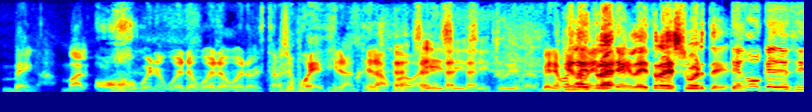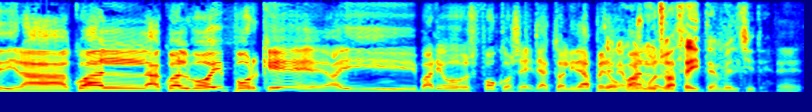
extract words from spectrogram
Venga, vale. Oh, bueno, bueno, bueno, bueno. Esto no se puede decir antena, Juan. Sí, sí, sí, tú dímelo. Veremos Que a le, ver, trae, te- le trae suerte. Tengo que decidir a cuál a cuál voy porque hay varios focos ¿eh? de actualidad, pero Tenemos Juan, mucho aceite en Belchite. ¿eh?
